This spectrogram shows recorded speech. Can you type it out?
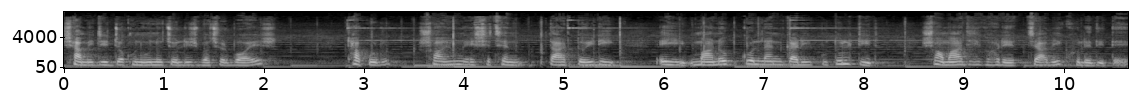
স্বামীজির যখন উনচল্লিশ বছর বয়স, ঠাকুর স্বয়ং এসেছেন তার তৈরি এই মানব কল্যাণকারী পুতুলটির সমাধি ঘরের চাবি খুলে দিতে।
